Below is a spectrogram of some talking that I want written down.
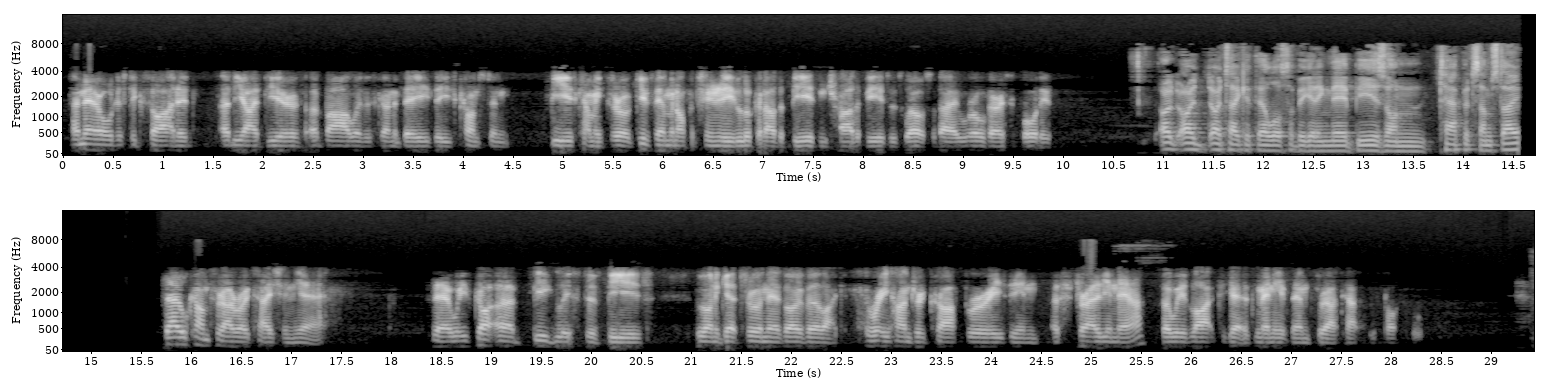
and they're all just excited at the idea of a bar where there's going to be these constant beers coming through. It gives them an opportunity to look at other beers and try the beers as well. So they were all very supportive. I, I, I, take it they'll also be getting their beers on tap at some stage. They will come through our rotation, yeah. There, we've got a big list of beers we want to get through, and there's over like 300 craft breweries in Australia now, so we'd like to get as many of them through our taps as possible.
